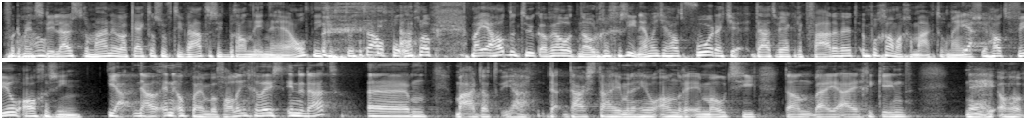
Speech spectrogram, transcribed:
Voor de mensen die luisteren, Manuel kijkt alsof hij water ziet branden in de hel. Die is totaal vol ongeloof. Maar jij had natuurlijk al wel het nodige gezien. Hè? Want je had voordat je daadwerkelijk vader werd... een programma gemaakt eromheen. Ja. Dus je had veel al gezien. Ja, nou, en ook bij een bevalling geweest, inderdaad. Ehm, maar dat, ja, da- daar sta je met een heel andere emotie dan bij je eigen kind. Nee, oh,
